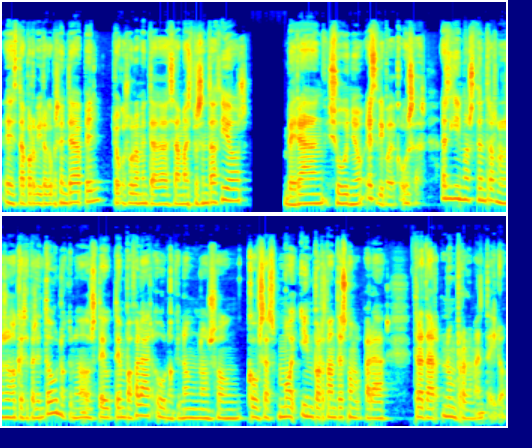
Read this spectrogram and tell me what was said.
está por vir o que presente Apple, logo seguramente xa máis presentacións, verán, xuño, este tipo de cousas. Así que imos centrarnos no que se presentou, no que non nos deu tempo a falar ou no que non, non son cousas moi importantes como para tratar nun programa inteiro.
